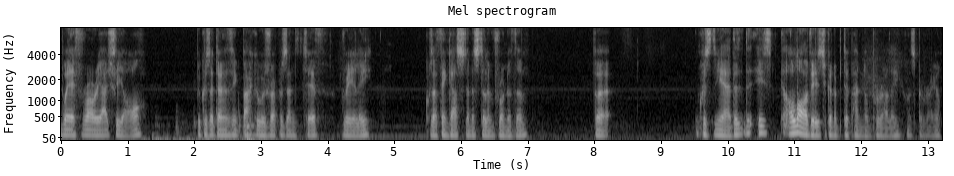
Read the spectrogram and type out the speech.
where Ferrari actually are, because I don't think Baku was representative really, because I think Aston are still in front of them. But because yeah, the, the, it's, a lot of it is going to depend on Pirelli. Let's be real.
